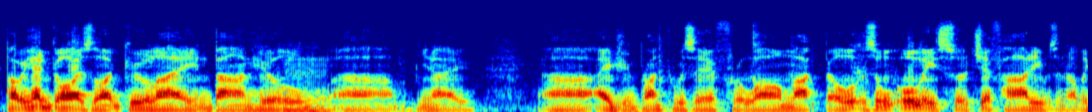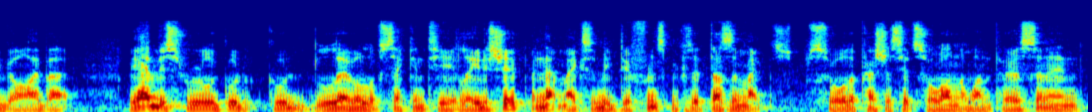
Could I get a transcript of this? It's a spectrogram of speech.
But we had guys like Goulet and Barnhill, um, you know. Uh, Adrian Brunker was there for a while. Mark Bell. There's all, all these sort of Jeff Hardy was another guy, but we had this really good good level of second tier leadership, and that makes a big difference because it doesn't make sure the pressure sits all on the one person. And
